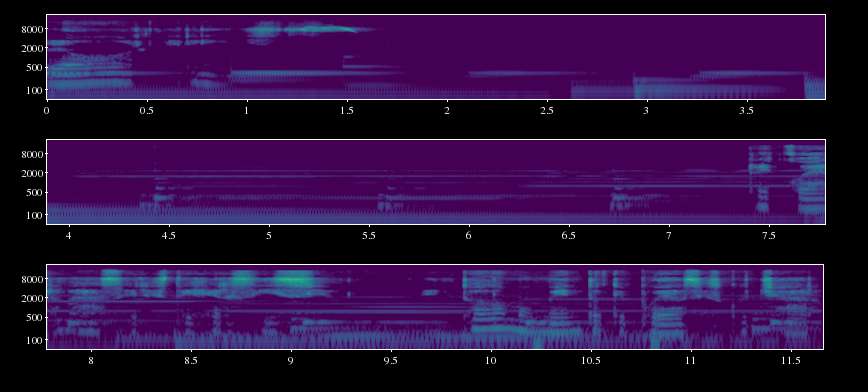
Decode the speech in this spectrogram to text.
Flor de. Recuerda hacer este ejercicio en todo momento que puedas escuchar,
